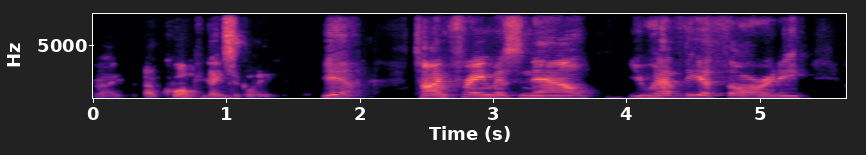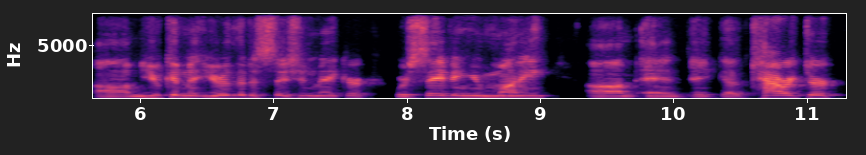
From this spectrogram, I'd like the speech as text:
Right, a quote, Okay. basically. Yeah, time frame is now. You have the authority. Um, you can, you're the decision maker. We're saving you money. Um, and a, a character,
